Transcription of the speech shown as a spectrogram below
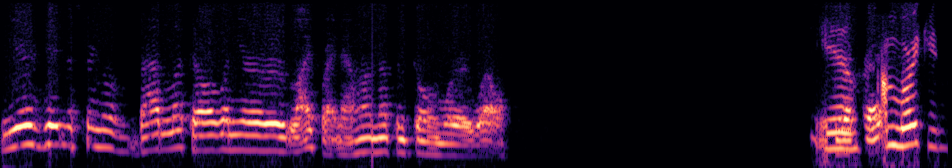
you're hitting a string of bad luck all in your life right now, huh? Nothing's going very well. Yeah, I'm working.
